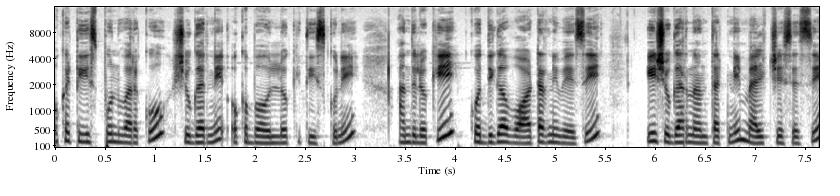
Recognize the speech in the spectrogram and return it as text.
ఒక టీ స్పూన్ వరకు షుగర్ని ఒక బౌల్లోకి తీసుకుని అందులోకి కొద్దిగా వాటర్ని వేసి ఈ షుగర్ని అంతటిని మెల్ట్ చేసేసి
